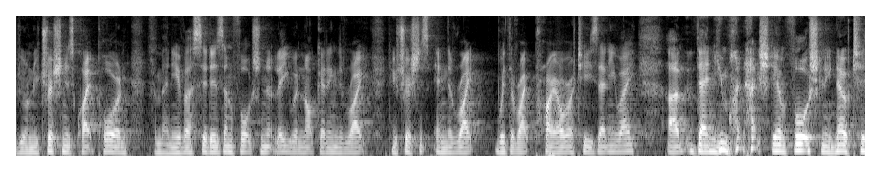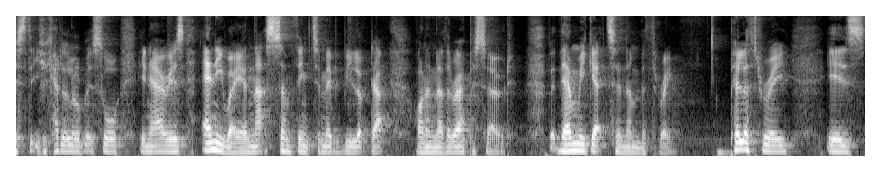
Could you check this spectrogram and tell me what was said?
your nutrition is quite poor, and for many of us it is, unfortunately, we're not getting the right nutrition in the right with the right priorities anyway. Um, then you might actually, unfortunately, notice that you get a little bit sore in areas anyway, and that's something to maybe be looked at on another episode. But then we get to number three. Pillar three is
